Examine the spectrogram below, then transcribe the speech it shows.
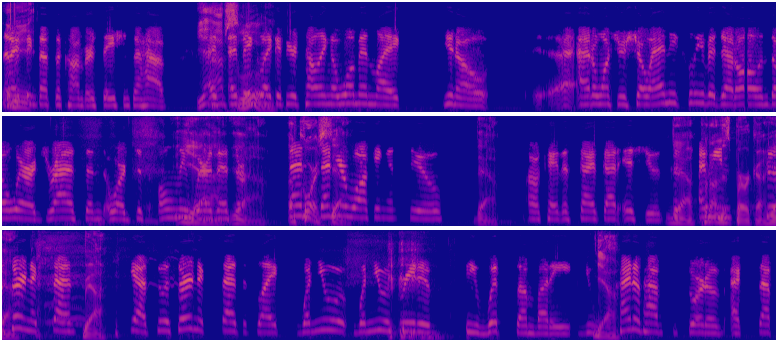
And I I, think that's a conversation to have. Yeah, I, I think like if you're telling a woman like, you know, I, I don't want you to show any cleavage at all and don't wear a dress and or just only yeah, wear this. Or, Yeah. then of course. then yeah. you're walking into yeah. okay, this guy's got issues. Yeah. I Put on mean, his burqa. to a certain extent, Yeah. yeah, to a certain extent, it's like when you when you agree to be with somebody, you Yeah. kind of have to sort of accept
